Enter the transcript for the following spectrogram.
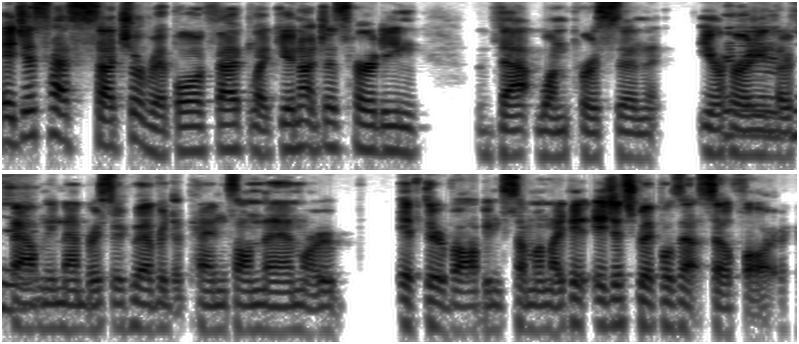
it just has such a ripple effect. Like you're not just hurting that one person, you're hurting their Mhm. family members or whoever depends on them or if they're robbing someone. Like it, it just ripples out so far.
